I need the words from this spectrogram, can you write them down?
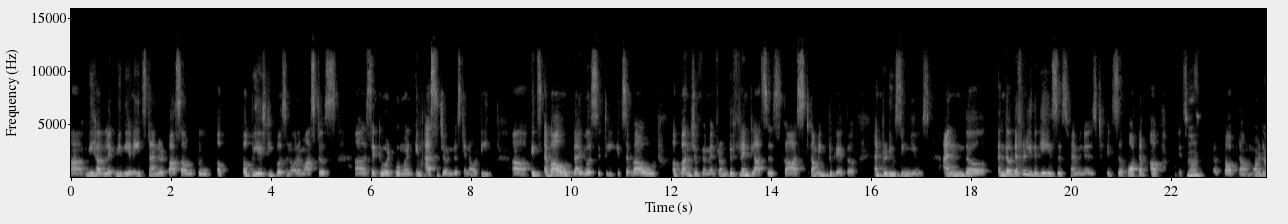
Uh, we have like maybe an eighth standard pass out to a, a PhD person or a master's uh, secured woman in as a journalist in our team. Uh, it's about diversity. It's about a bunch of women from different classes caste coming together and producing news. And the and the, definitely the gaze is feminist. It's a bottom up. It's mm. not a top down model.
